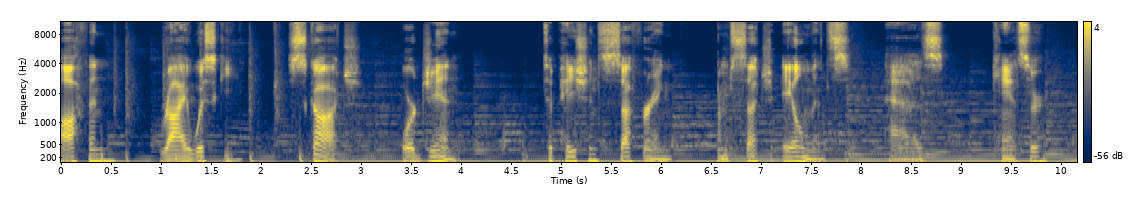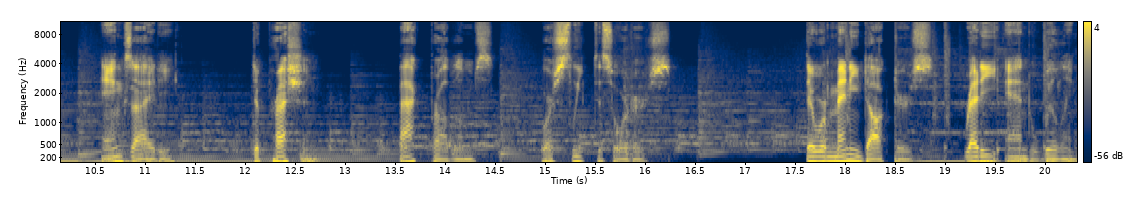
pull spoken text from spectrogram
often rye whiskey, scotch, or gin, to patients suffering from such ailments as cancer, anxiety, depression, back problems, or sleep disorders. There were many doctors ready and willing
